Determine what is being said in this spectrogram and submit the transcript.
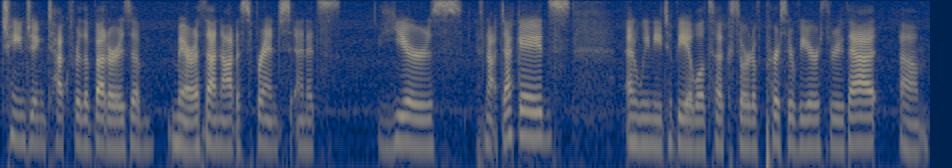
changing tech for the better is a marathon, not a sprint, and it's years, if not decades, and we need to be able to sort of persevere through that. Um,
